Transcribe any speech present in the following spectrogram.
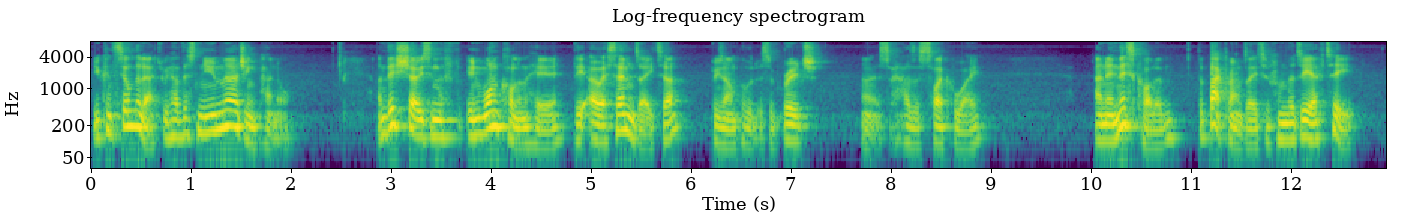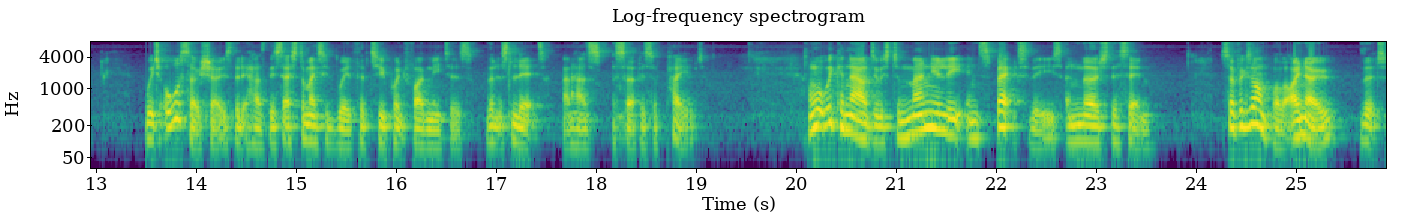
you can see on the left we have this new merging panel. And this shows in, the, in one column here the OSM data, for example that it's a bridge and it has a cycleway, and in this column the background data from the DFT which also shows that it has this estimated width of 2.5 metres, that it's lit and has a surface of paved. And what we can now do is to manually inspect these and merge this in. So for example, I know that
